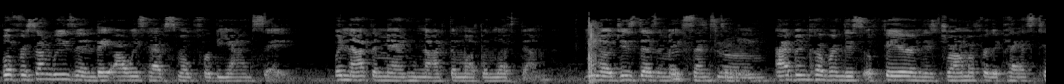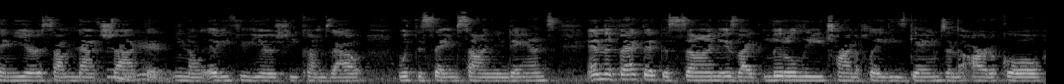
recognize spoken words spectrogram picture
but for some reason they always have smoke for Beyonce, but not the man who knocked them up and left them. You know, it just doesn't make It's sense to me. I've been covering this affair and this drama for the past 10 years, so I'm not shocked that, you know, every few years she comes out with the same song and dance. And the fact that the Sun is like literally trying to play these games in the article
